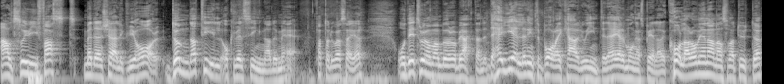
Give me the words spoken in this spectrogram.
Alltså är vi fast med den kärlek vi har. Dömda till och välsignade med. Fattar du vad jag säger? Och det tror jag man bör ha beaktande. Det här gäller inte bara Icardi och inte, det här gäller många spelare. Kolarov är en annan som varit ute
